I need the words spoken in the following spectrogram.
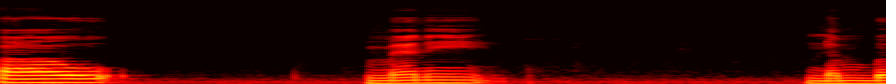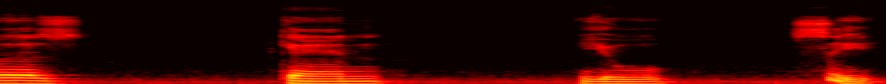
How many numbers can you see?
